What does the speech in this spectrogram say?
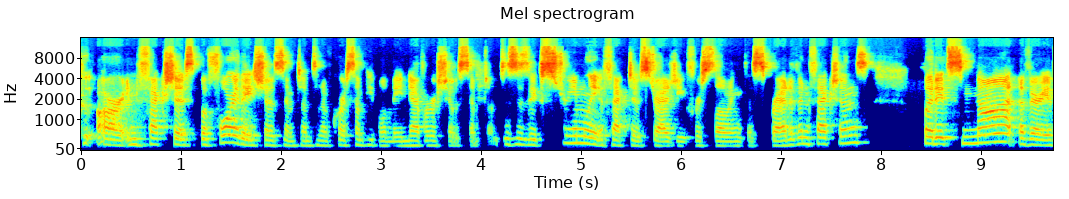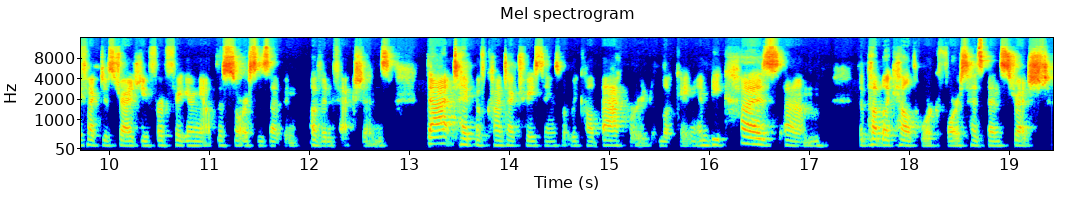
who are infectious before they show symptoms. And of course, some people may never show symptoms. This is an extremely effective strategy for slowing the spread of infections, but it's not a very effective strategy for figuring out the sources of, in, of infections. That type of contact tracing is what we call backward looking. And because um, the public health workforce has been stretched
